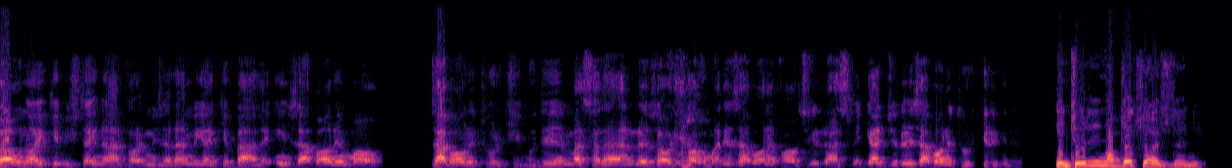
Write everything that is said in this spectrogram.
و اونایی که بیشتر این حرفا رو می‌زنن میگن که بله این زبان ما زبان ترکی بوده. مثلا رضا شاه اومده زبان فارسی رسمی کرد جلوی زبان ترکی رو گرفت. اینطوری خب. نیست دکتر آجدانی.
